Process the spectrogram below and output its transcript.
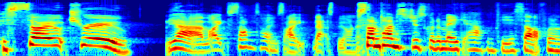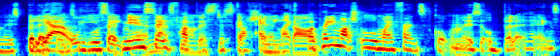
It's so true. Yeah, like sometimes, like let's be honest. Sometimes you just got to make it happen for yourself. One of those bullet Yeah, things. or We've you all said, fake me and and let's Soph be had this discussion. Like, uh, pretty much all my friends have got one of those little bullet things.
